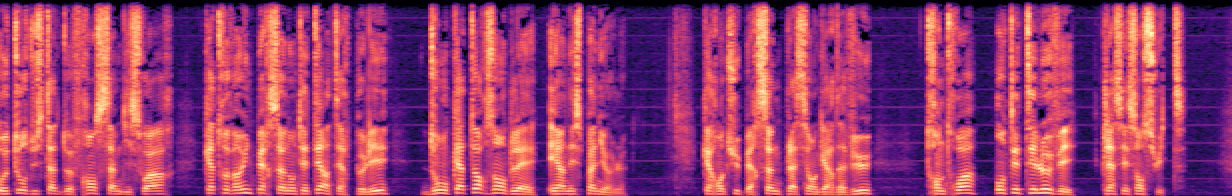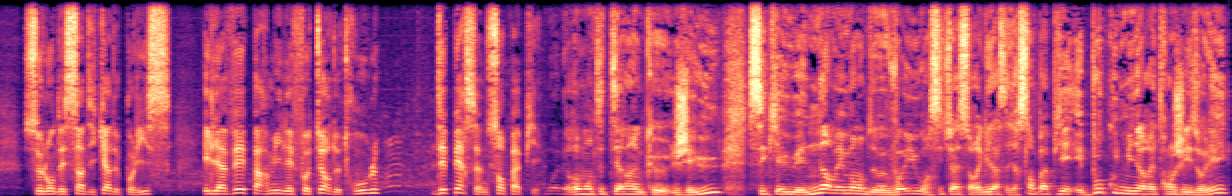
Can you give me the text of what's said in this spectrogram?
Autour du Stade de France samedi soir, 81 personnes ont été interpellées, dont 14 Anglais et un Espagnol. 48 personnes placées en garde à vue, 33 ont été levées, classées sans suite. Selon des syndicats de police, il y avait parmi les fauteurs de troubles des personnes sans papier. Les remontées de terrain que j'ai eues, c'est qu'il y a eu énormément de voyous en situation régulière, c'est-à-dire sans papier, et beaucoup de mineurs étrangers isolés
